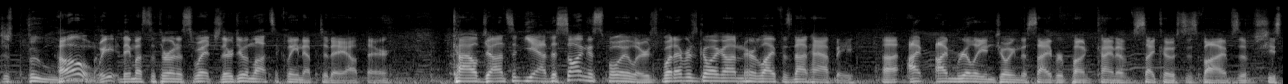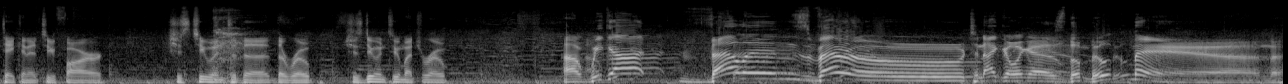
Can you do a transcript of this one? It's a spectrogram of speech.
just boom. Oh, we, they must have thrown a switch. They're doing lots of cleanup today out there. Kyle Johnson. Yeah, the song is spoilers. Whatever's going on in her life is not happy. Uh, I, I'm really enjoying the cyberpunk kind of psychosis vibes of she's taking it too far. She's too into the, the rope. She's doing too much rope. Uh, we got Valens Vero tonight going as the Milkman.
